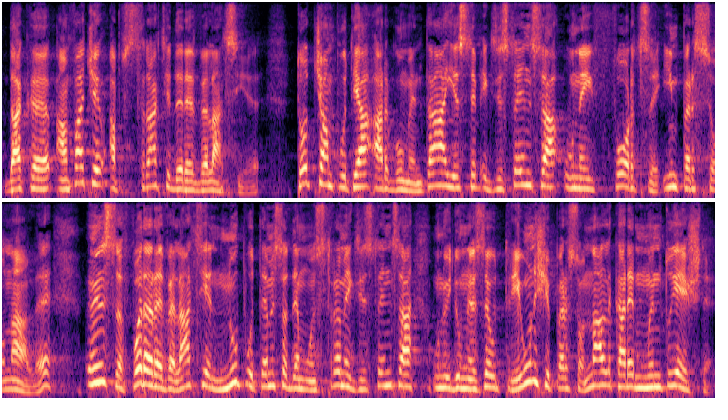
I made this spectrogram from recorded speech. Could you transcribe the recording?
dacă am face abstracție de revelație, tot ce am putea argumenta este existența unei forțe impersonale, însă fără revelație nu putem să demonstrăm existența unui Dumnezeu triun și personal care mântuiește.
